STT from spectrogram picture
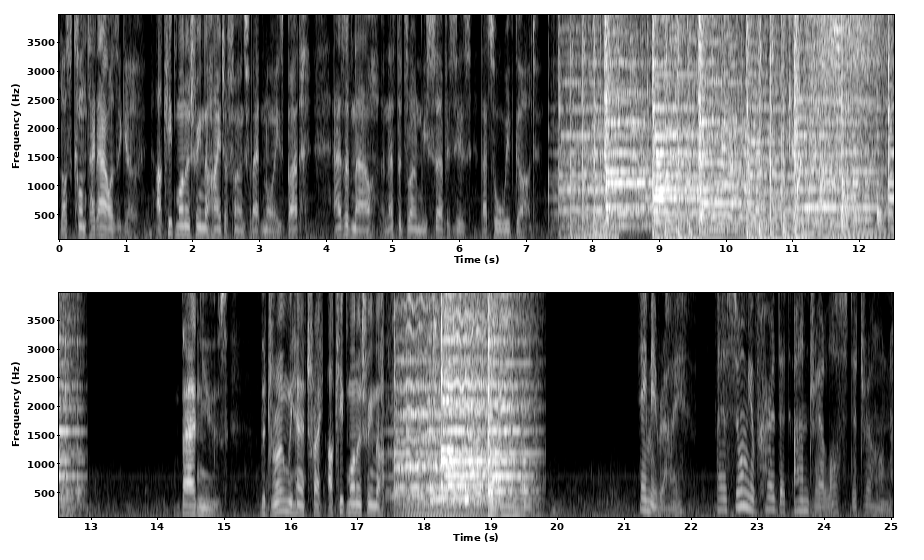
Lost contact hours ago. I'll keep monitoring the hydrophones for that noise, but as of now, unless the drone resurfaces, that's all we've got. Bad news. The drone we had track. I'll keep monitoring the. Hey, Mirai. I assume you've heard that Andre lost a drone.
